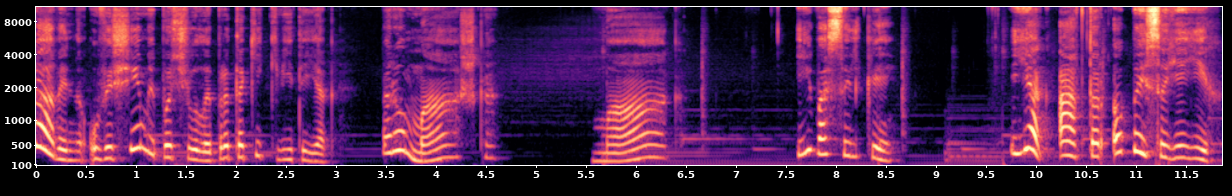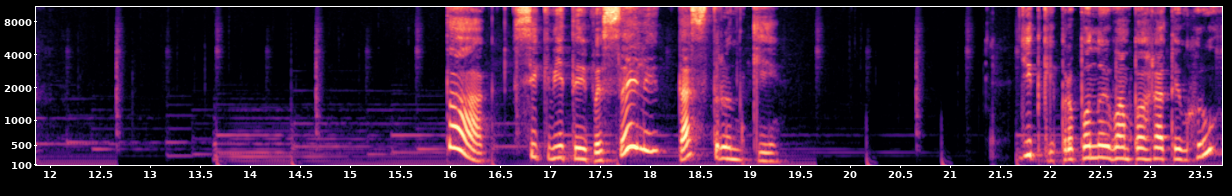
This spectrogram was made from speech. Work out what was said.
Правильно, у вірші ми почули про такі квіти, як ромашка, мак і васильки. Як автор описує їх? Так, всі квіти веселі та стрункі. Дітки, пропоную вам пограти в гру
